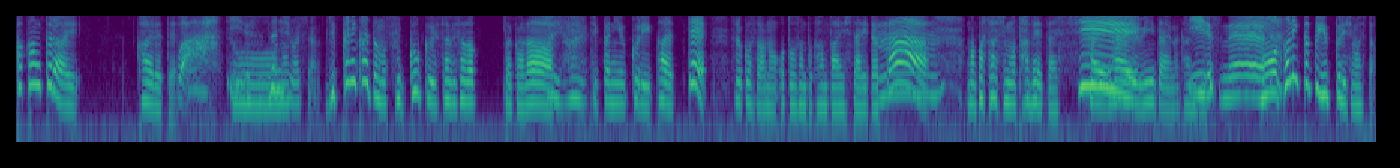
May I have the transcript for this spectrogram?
日間くらい帰れて。わあいいですね。何しました？実家に帰ったのもすっごく久々だったから、はいはい。実家にゆっくり帰ってそれこそあのお父さんと乾杯したりとか、うん。まあ、馬刺しも食べたし、はいはい。みたいな感じ。いいですね。もうとにかくゆっくりしました。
